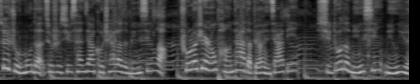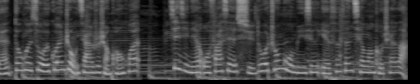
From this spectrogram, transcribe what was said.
最瞩目的就是去参加 Coachella 的明星了。除了阵容庞大的表演嘉宾，许多的明星名媛都会作为观众加入这场狂欢。近几年，我发现许多中国明星也纷纷前往 Coachella，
